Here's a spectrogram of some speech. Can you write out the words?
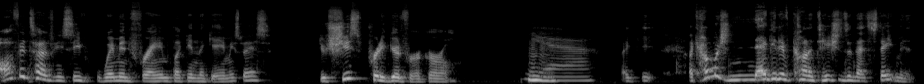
oftentimes when you see women framed like in the gaming space dude she's pretty good for a girl. Mhm. Yeah. like like how much negative connotations in that statement?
